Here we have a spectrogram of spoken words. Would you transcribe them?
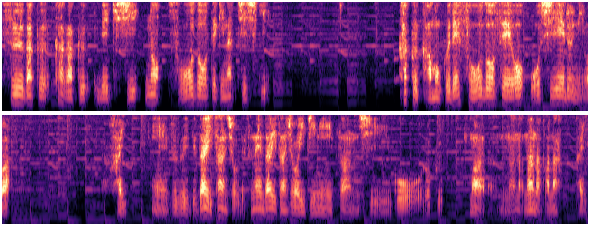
数学、科学、歴史の創造的な知識。各科目で創造性を教えるには、はい。えー、続いて第3章ですね。第3章は1、2、3、4、5、6。まあ、7、7かな。はい。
